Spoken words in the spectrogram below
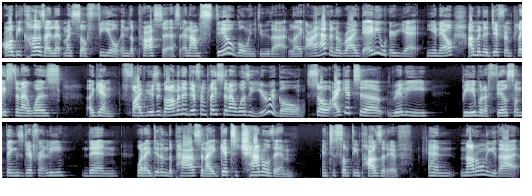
All because I let myself feel in the process. And I'm still going through that. Like, I haven't arrived anywhere yet, you know? I'm in a different place than I was again, five years ago, I'm in a different place than I was a year ago. So I get to really be able to feel some things differently than what I did in the past, and I get to channel them into something positive. And not only that,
